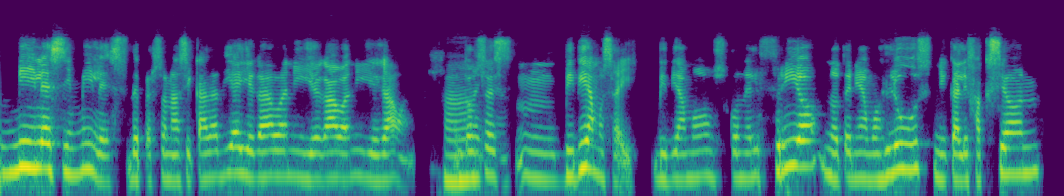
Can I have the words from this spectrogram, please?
miles y miles de personas, y cada día llegaban y llegaban y llegaban. Ah, Entonces mm, vivíamos ahí, vivíamos con el frío, no teníamos luz, ni calefacción,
